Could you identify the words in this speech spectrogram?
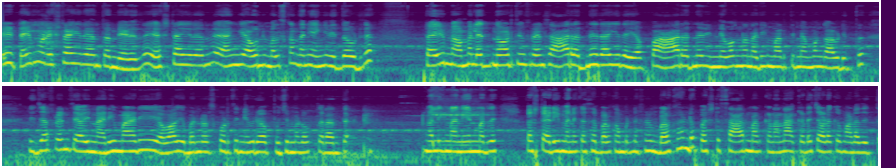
ಏ ಟೈಮ್ ನೋಡಿ ಎಷ್ಟಾಗಿದೆ? ಅಂತಂದು ಹೇಳಿದರೆ, ಎಷ್ಟಾಗಿದೆ? ಅಂದರೆ, ಹಂಗೆ ಅವ್ನಿಗೆ ಮಲ್ಸ್ಕೊಂಡು ನನಗೆ ಹಂಗೆ ನಿದ್ದೆ ಹುಡ್ದೆ ಟೈಮ್ ಆಮೇಲೆ ಎದ್ದು ನೋಡ್ತೀನಿ ಫ್ರೆಂಡ್ಸ್ ಆರು ಹದಿನೈದಾಗಿದೆ, ಯಪ್ಪ, ಆರು ಹದಿನೈದು ಇನ್ನು ಯಾವಾಗ ನಾನು ಅಡಿಗೆ ಮಾಡ್ತೀನಿ ಅಮ್ಮಂಗೆ ಆಗ್ಬಿಟ್ಟಿತ್ತು. ನಿಜ ಫ್ರೆಂಡ್ಸ್ ಇನ್ನು ಅಡಿಗೆ ಮಾಡಿ, ಯಾವಾಗ ಬಂದು ಹೊಡ್ಸ್ಕೊಡ್ತೀನಿ ಇವ್ರು ಯಾವಾಗ ಪೂಜೆ ಮಾಡಿ ಹೋಗ್ತಾರ ಅಂತ ಅಲ್ಲಿಗೆ ನಾನು ಏನು ಮಾಡಿದೆ ಫಸ್ಟ್ ಅಡಿಗೆ ಮನೆ ಕಸ ಬಳ್ಕೊಂಬಿಟ್ಟೆ ಫ್ರೆಂಡ್ ಬಳ್ಕೊಂಡು ಫಸ್ಟ್ ಸಾರು ಮಾಡ್ಕೊಳ್ಳೋಣ ಆ ಕಡೆ ಚೌಡಕ್ಕೆ ಮಾಡೋದಿತ್ತ.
